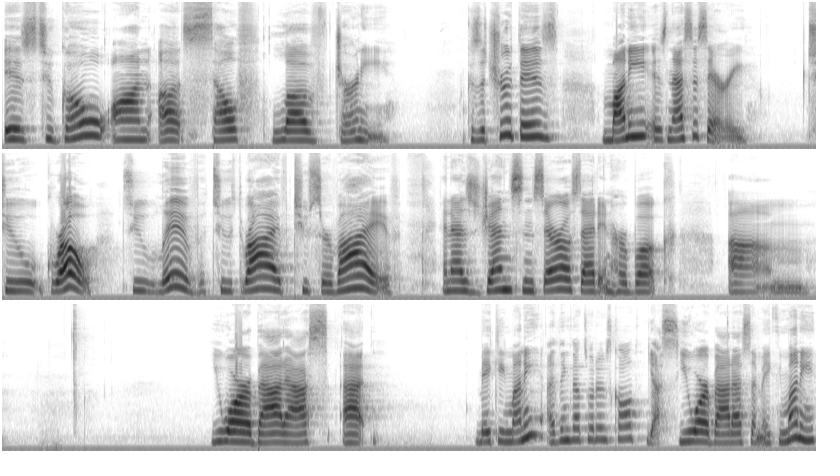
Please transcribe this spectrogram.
is to go on a self love journey. Because the truth is, money is necessary to grow, to live, to thrive, to survive. And as Jen Sincero said in her book, um, You Are a Badass at Making Money. I think that's what it was called. Yes, You Are a Badass at Making Money.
